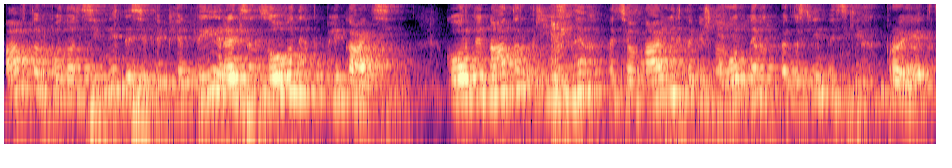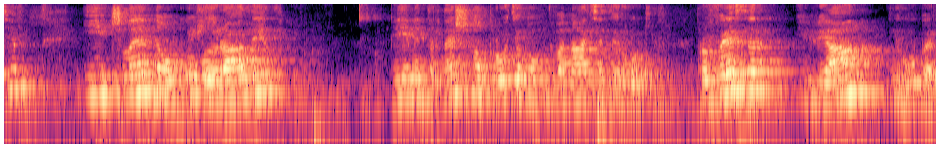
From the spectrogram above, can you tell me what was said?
автор понад 75 рецензованих публікацій, координатор різних національних та міжнародних дослідницьких проєктів і член наукової ради PM International протягом 12 років. Професор Юліан Вігубер.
